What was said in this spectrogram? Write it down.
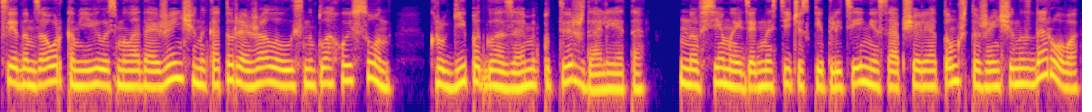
Следом за орком явилась молодая женщина, которая жаловалась на плохой сон. Круги под глазами подтверждали это. Но все мои диагностические плетения сообщали о том, что женщина здорова,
